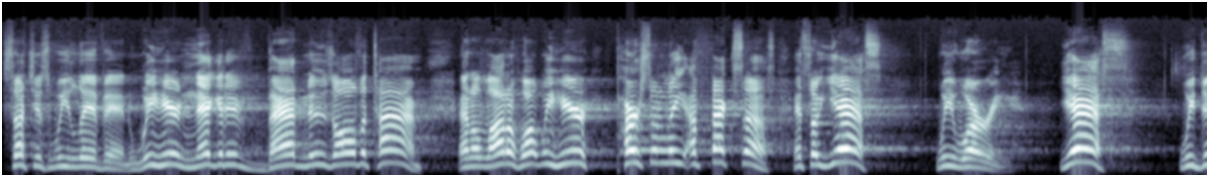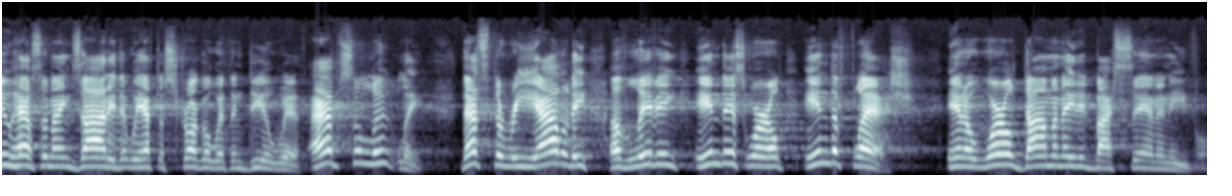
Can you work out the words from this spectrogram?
such as we live in, we hear negative, bad news all the time. And a lot of what we hear personally affects us. And so, yes, we worry. Yes, we do have some anxiety that we have to struggle with and deal with. Absolutely. That's the reality of living in this world, in the flesh, in a world dominated by sin and evil.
